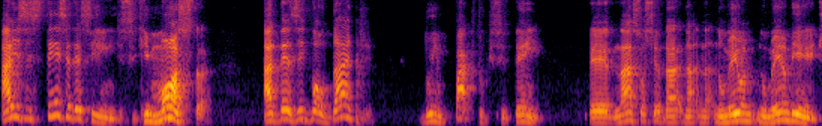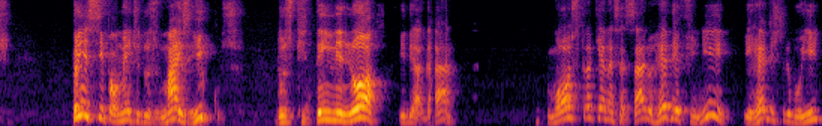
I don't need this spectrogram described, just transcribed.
a existência desse índice, que mostra a desigualdade do impacto que se tem é, na sociedade, na, na, no, meio, no meio ambiente, principalmente dos mais ricos, dos que têm melhor IDH, mostra que é necessário redefinir e redistribuir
